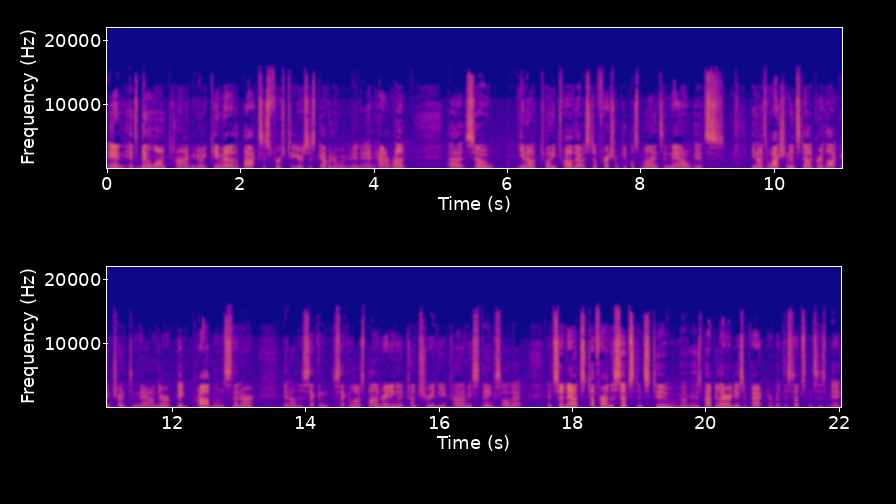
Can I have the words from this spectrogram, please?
And it's been a long time. You know, he came out of the box his first two years as governor and, and had a run. Uh, so, you know, 2012, that was still fresh in people's minds. And now it's, you know, it's Washington style gridlock in Trenton now. And there are big problems that are, you know, the second, second lowest bond rating in the country, the economy stinks, all that. And so now it's tougher on the substance, too. Uh, his popularity is a factor, but the substance is big.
